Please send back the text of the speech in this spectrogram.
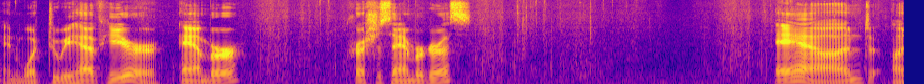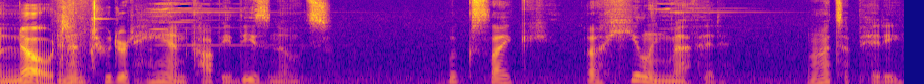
And what do we have here? Amber. Precious ambergris. And a note. An untutored hand copied these notes. Looks like a healing method. Well, that's a pity.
